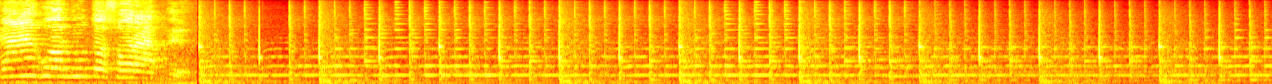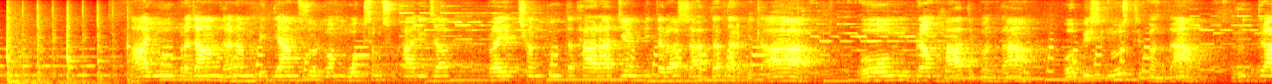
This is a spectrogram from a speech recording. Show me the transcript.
कहाँ गर्नु त सराध्य आयु प्रजां धनं विद्यां स्वर्गं मोक्षं सुखानि च प्रयच्छन्तु तथा राज्यं पितर श्राद्ध तर्पिता ॐ ब्रह्मा त्रिपन्तां ॐ विष्णुस्त्रिपन्तां रुद्रा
